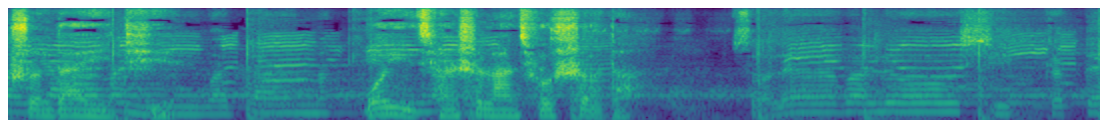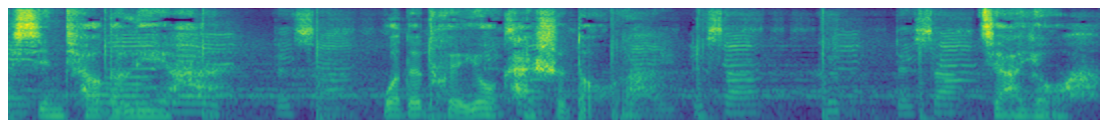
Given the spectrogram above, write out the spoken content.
顺带一提，我以前是篮球社的。心跳的厉害，我的腿又开始抖了。加油啊，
